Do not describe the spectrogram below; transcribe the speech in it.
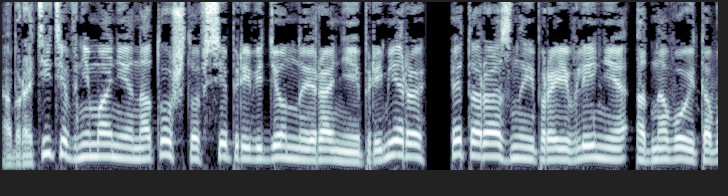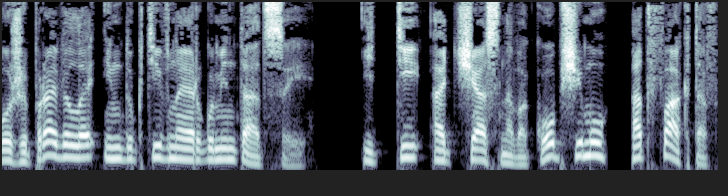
Обратите внимание на то, что все приведенные ранее примеры – это разные проявления одного и того же правила индуктивной аргументации. Идти от частного к общему, от фактов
